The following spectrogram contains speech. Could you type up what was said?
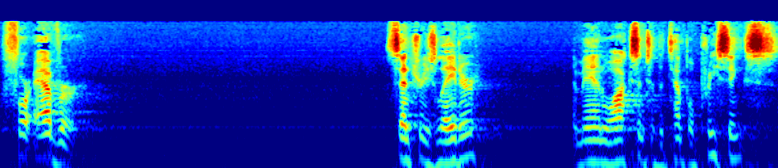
forever. Centuries later, a man walks into the temple precincts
